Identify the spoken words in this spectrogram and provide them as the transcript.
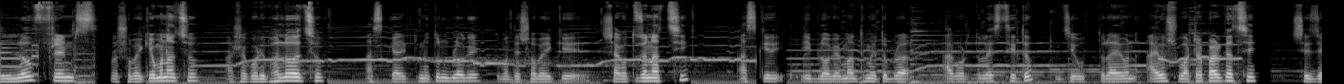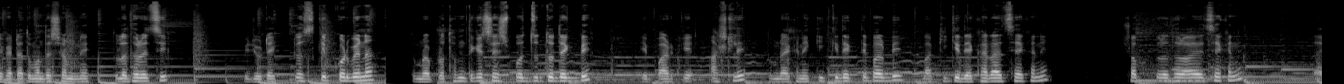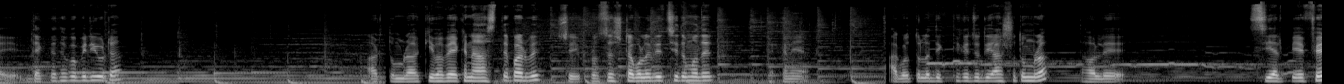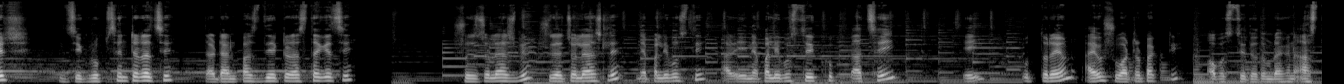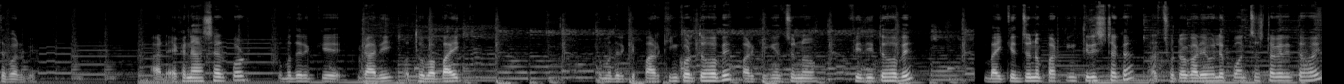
Hello friends, তোমরা সবাই কেমন আছো? আশা করি ভালো আছো। আজকে আরেকটি নতুন ব্লগে তোমাদের সবাইকে স্বাগত জানাচ্ছি। আজকের এই ব্লগের মাধ্যমে তোমরা আগরতলায় স্থিত যে উত্তরায়ণ আয়ুষ ওয়াটার পার্ক আছে, সেই জায়গাটা তোমাদের সামনে তুলে ধরেছি। ভিডিওটা একটু স্কিপ করবে না, তোমরা প্রথম থেকে শেষ পর্যন্ত দেখবে। এই পার্কে আসলে তোমরা এখানে কি কি দেখতে পারবে বা কি কি দেখার আছে এখানে? সব তুলে ধরা হয়েছে এখানে। তাই দেখতে থাকো ভিডিওটা। আর তোমরা কীভাবে এখানে আসতে পারবে, সেই প্রসেসটা বলে দিচ্ছি তোমাদের। এখানে আগরতলা দিক থেকে যদি আসো তোমরা, তাহলে সিআরপিএফের যে গ্রুপ সেন্টার আছে, তার ডান পাশ দিয়ে একটা রাস্তা গেছে। সোজা চলে আসবে, সোজা চলে আসলে নেপালি বস্তি, আর এই নেপালি বস্তির খুব কাছেই এই উত্তরায়ণ আয়ুষ ওয়াটার পার্কটি অবস্থিত, তোমরা এখানে আসতে পারবে। আর এখানে আসার পর তোমাদেরকে গাড়ি অথবা বাইক তোমাদেরকে পার্কিং করতে হবে। পার্কিংয়ের জন্য ফি দিতে হবে। বাইকের জন্য পার্কিং তিরিশ টাকা, আর ছোটো গাড়ি হলে পঞ্চাশ টাকা দিতে হয়।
